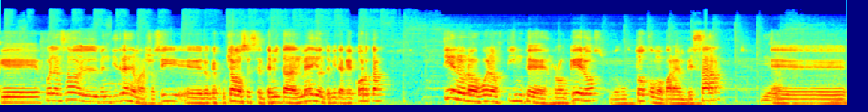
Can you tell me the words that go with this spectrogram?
que fue lanzado el 23 de mayo. ¿sí? Eh, lo que escuchamos es el temita del medio, el temita que corta. Tiene unos buenos tintes rockeros, me gustó como para empezar. Eh,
